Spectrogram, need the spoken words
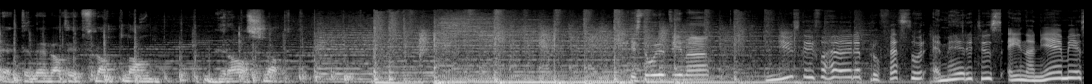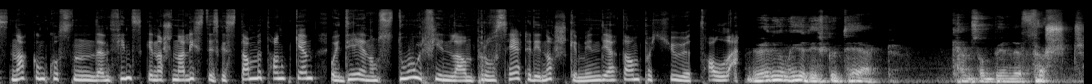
et relativt flatt land, graslagt. Historietime. Nå skal vi få høre professor emeritus Einar Niemi snakke om hvordan den finske nasjonalistiske stammetanken og ideen om Stor-Finland provoserte de norske myndighetene på 20-tallet. Nå er det jo mye diskutert hvem som begynner først,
